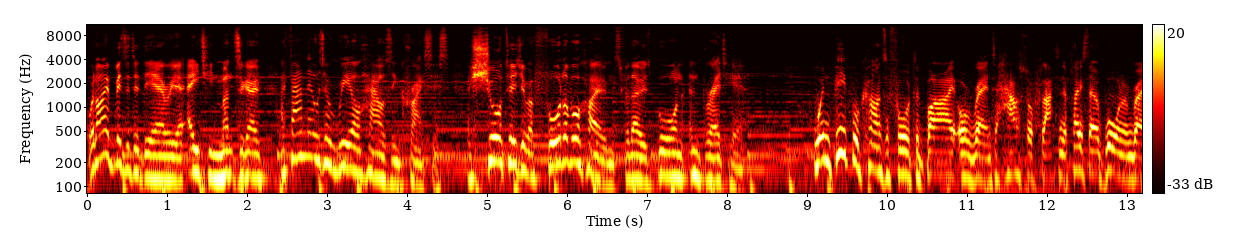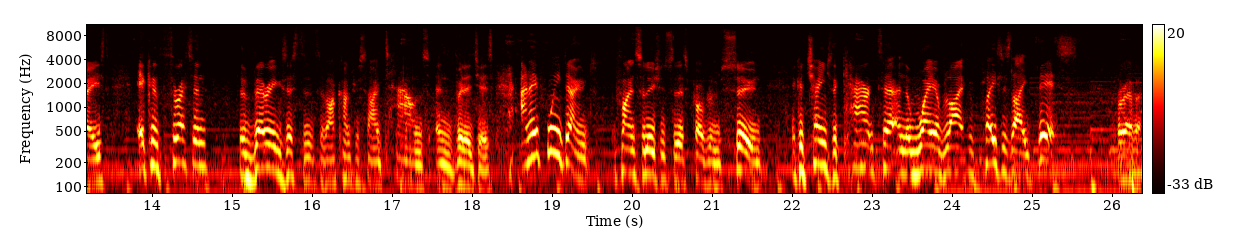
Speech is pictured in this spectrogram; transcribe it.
When I visited the area 18 months ago, I found there was a real housing crisis, a shortage of affordable homes for those born and bred here. When people can't afford to buy or rent a house or flat in a place they were born and raised, it can threaten the very existence of our countryside towns and villages. And if we don't find solutions to this problem soon, it could change the character and the way of life of places like this forever.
